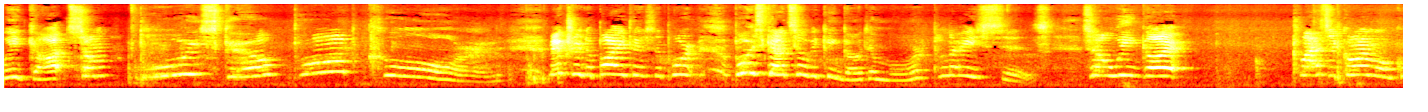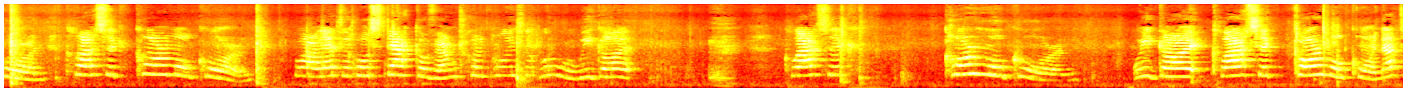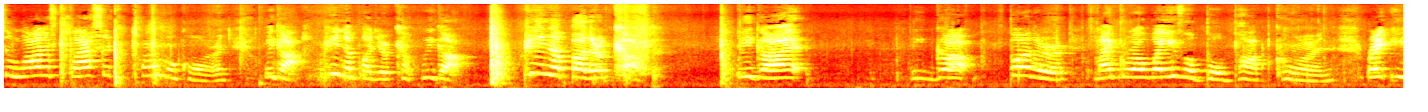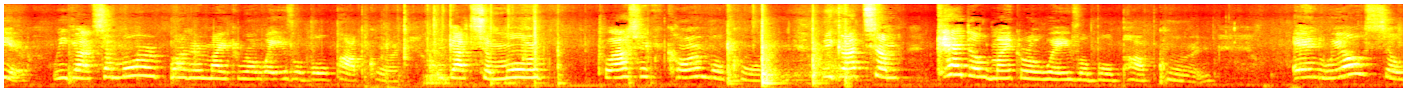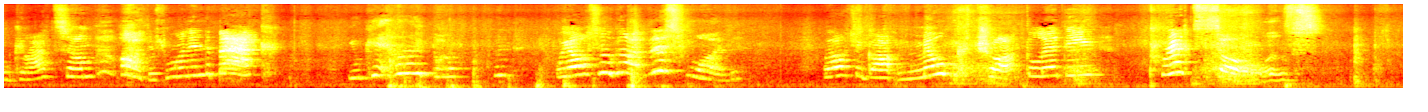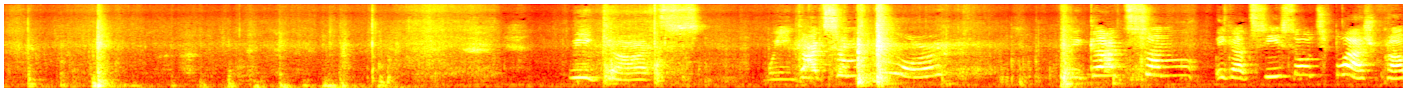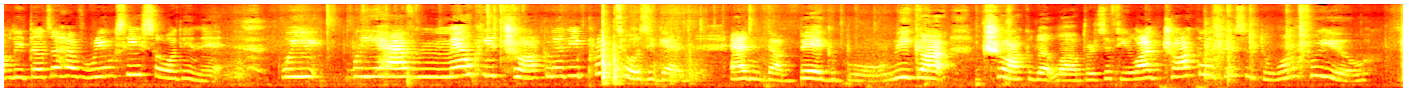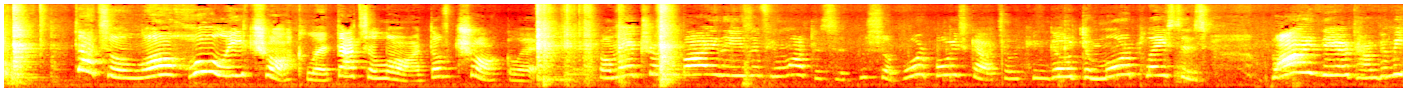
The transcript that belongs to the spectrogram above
we got some Boy Scout popcorn. Make sure to buy to support Boy Scouts so we can go to more places. So we got classic caramel corn, classic caramel corn. Wow, that's a whole stack of them. I'm just to place it lower. We got classic caramel corn. We got classic caramel corn. That's a lot of corn. We got peanut butter cup. We got peanut butter cup. We got we got butter microwavable popcorn right here. We got some more butter microwavable popcorn. We got some more classic caramel corn. We got some kettle microwavable popcorn. And we also got some, oh, there's one in the back. You can't hurry, Bob. We also got this one. We also got milk chocolatey pretzels. We got, we got some more. We got some got sea salt splash. Probably doesn't have real sea salt in it. We we have milky chocolatey pretzels again. And the big bowl. We got chocolate lovers. If you like chocolate, this is the one for you. That's a lot. Holy chocolate. That's a lot of chocolate. So make sure to buy these if you want to support Boy Scouts so we can go to more places. Bye there. Time to meet.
